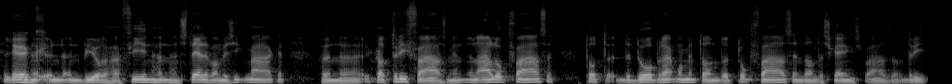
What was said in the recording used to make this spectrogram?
Leuk. Een, een, een biografie, hun, hun stijlen van muziek maken. Hun, eh, ik had drie fasen. Een, aanloopfase tot de doorbraakmoment, dan de topfase en dan de scheidingsfase. Drie,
